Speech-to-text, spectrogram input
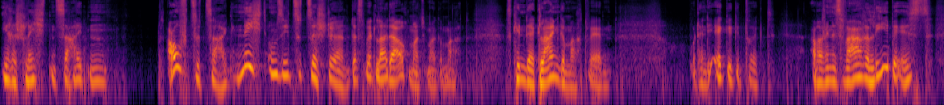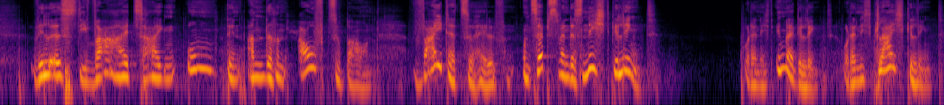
ihre schlechten Seiten aufzuzeigen, nicht um sie zu zerstören. Das wird leider auch manchmal gemacht, dass Kinder klein gemacht werden oder in die Ecke gedrückt. Aber wenn es wahre Liebe ist, will es die Wahrheit zeigen, um den anderen aufzubauen, weiterzuhelfen. Und selbst wenn das nicht gelingt, oder nicht immer gelingt, oder nicht gleich gelingt,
